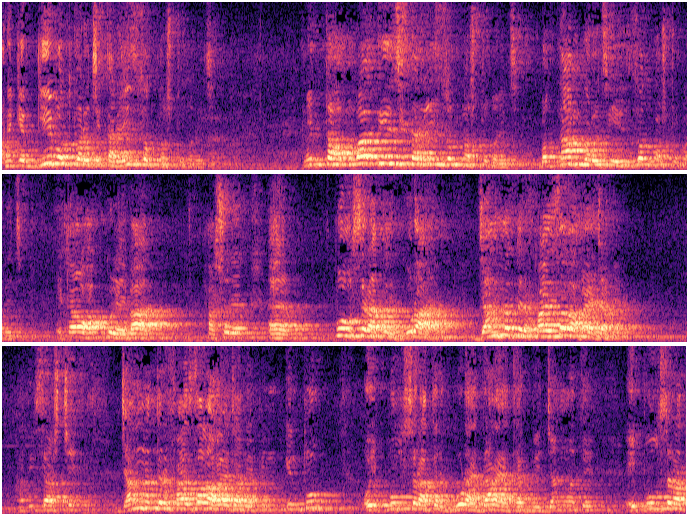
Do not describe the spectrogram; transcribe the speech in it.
অনেকের গিবোধ করেছি, তার ইজ্জত নষ্ট করেছি। মিথ্যা অপবাদ দিয়েছি, তার ইজ্জত নষ্ট করেছি। বদনাম করেছি, ইজ্জত নষ্ট করেছি। এটাও হকুল এবাদ। হাসরের পুলসেরাতের গোড়ায় জান্নাতের ফয়সালা হয়ে যাবে। হাদিসে আসছে, জান্নাতের ফয়সালা হয়ে যাবে কিন্তু ওই পুলসেরাতের গোড়ায় দাঁড়ায় থাকবে জান্নাতে। এই পুলসেরাত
